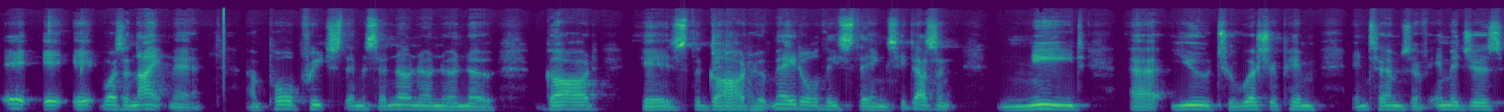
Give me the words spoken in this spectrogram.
it, it, it was a nightmare. And Paul preached them and said, "No, no, no, no. God is the God who made all these things. He doesn't need uh, you to worship him in terms of images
